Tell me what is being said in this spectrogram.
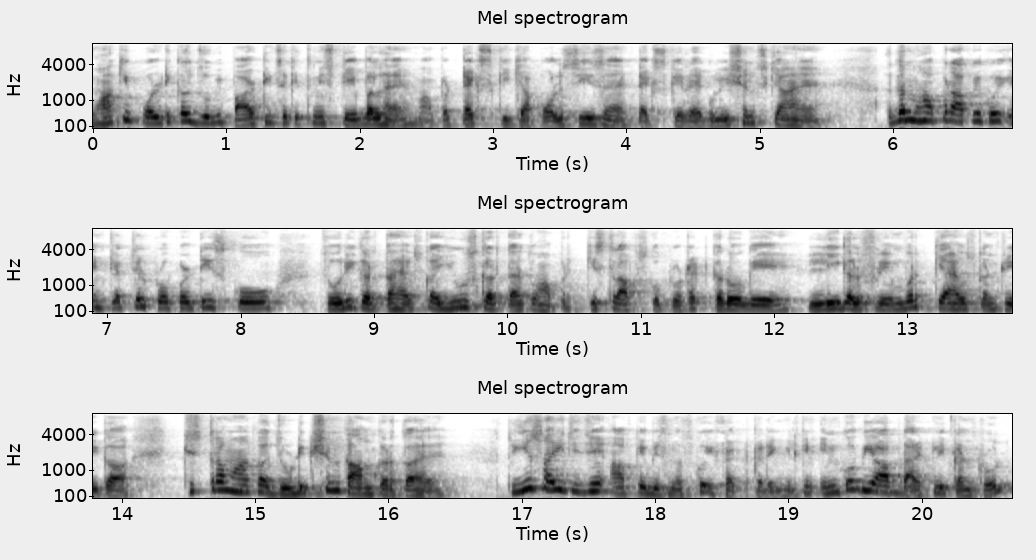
वहाँ की पॉलिटिकल जो भी पार्टीज़ है, कितनी स्टेबल हैं, वहाँ पर टैक्स की क्या पॉलिसीज़ हैं टैक्स के रेगुलेशंस क्या हैं अगर वहाँ पर आपके कोई इंटेलेक्चुअल प्रॉपर्टीज़ को चोरी करता है, उसका यूज़ करता है तो वहाँ पर किस तरह आप उसको प्रोटेक्ट करोगे? लीगल फ्रेमवर्क क्या है उस कंट्री का? किस तरह वहाँ का जुडिक्शन काम करता है? तो ये सारी चीज़ें आपके बिज़नेस को इफ़ेक्ट करेंगी, लेकिन इनको भी आप डायरेक्टली कंट्रोल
